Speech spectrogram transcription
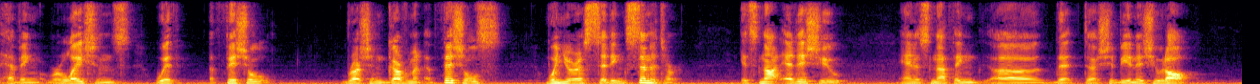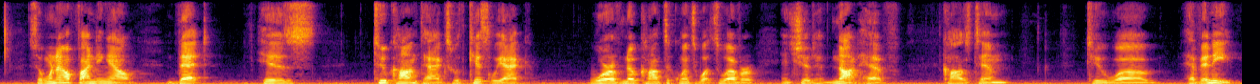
having relations with official Russian government officials when you're a sitting senator. It's not at issue, and it's nothing uh, that uh, should be an issue at all. So we're now finding out that his two contacts with Kislyak were of no consequence whatsoever and should have not have caused him to uh, have any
